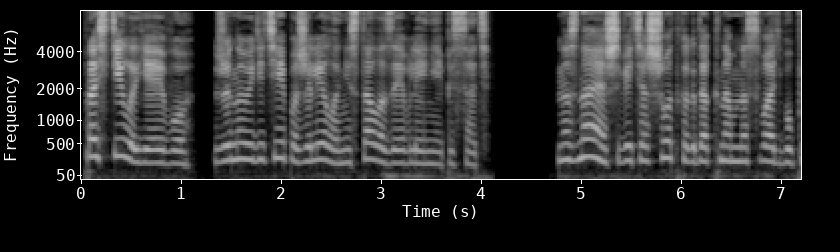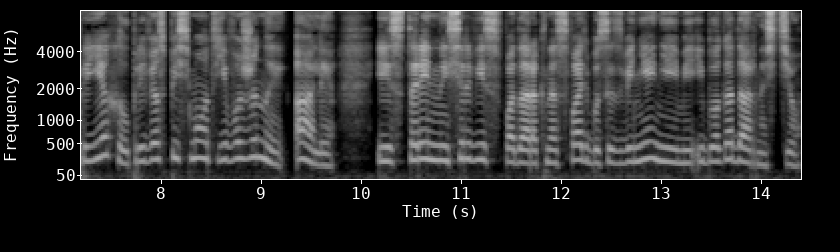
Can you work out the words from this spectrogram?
Простила я его, Жену и детей пожалела, не стала заявление писать. Но знаешь, ведь Ашот, когда к нам на свадьбу приехал, привез письмо от его жены, Али, и старинный сервиз в подарок на свадьбу с извинениями и благодарностью.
